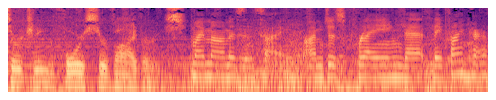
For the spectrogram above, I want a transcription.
Searching for survivors. My mom is inside. I'm just praying that they find her.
